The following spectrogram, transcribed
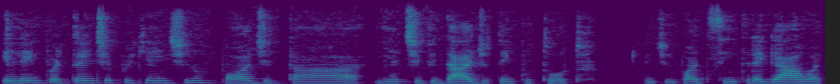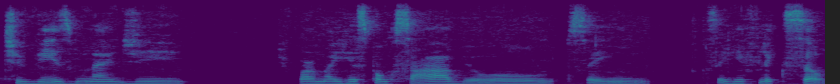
ele é importante porque a gente não pode estar tá em atividade o tempo todo. A gente não pode se entregar ao ativismo, né, de, de forma irresponsável ou sem, sem reflexão.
